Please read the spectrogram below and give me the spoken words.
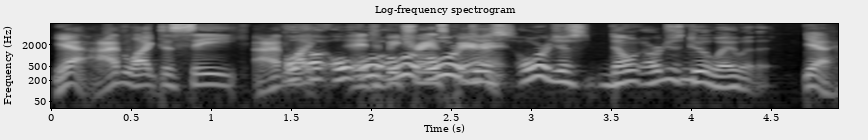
Yeah, I'd like to see. I'd Or- like or, it to be or- or transparent. just or just don't or just do away with it. yeah,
